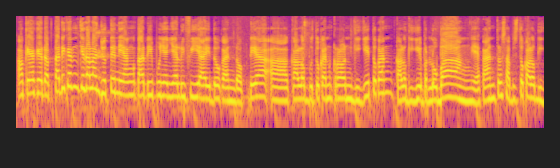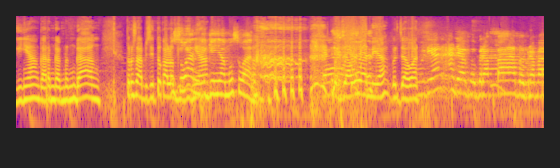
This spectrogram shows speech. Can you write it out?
Oke oke dok. Tadi kan kita lanjutin yang tadi punyanya Livia itu kan dok. Dia eh, kalau butuhkan crown gigi itu kan kalau gigi berlubang ya kan. Terus habis itu kalau giginya nggak renggang-renggang. Terus habis itu kalau musuhan giginya giginya musuhan. berjauhan ya berjauhan. Kemudian ada beberapa beberapa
